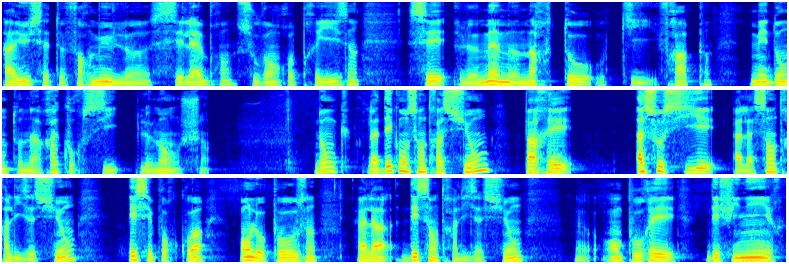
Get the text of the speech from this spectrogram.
a eu cette formule célèbre, souvent reprise, c'est le même marteau qui frappe, mais dont on a raccourci le manche. Donc la déconcentration paraît associée à la centralisation et c'est pourquoi on l'oppose à la décentralisation. Euh, on pourrait définir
